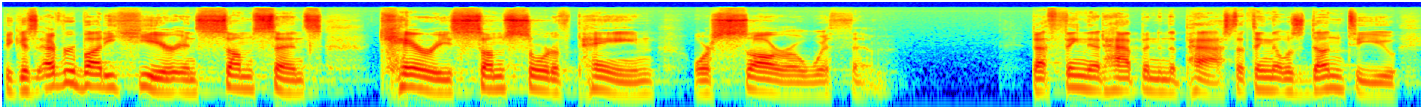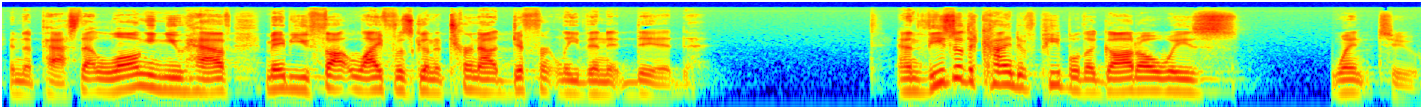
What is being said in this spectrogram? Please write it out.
Because everybody here, in some sense, carries some sort of pain or sorrow with them. That thing that happened in the past, that thing that was done to you in the past, that longing you have, maybe you thought life was going to turn out differently than it did. And these are the kind of people that God always went to,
